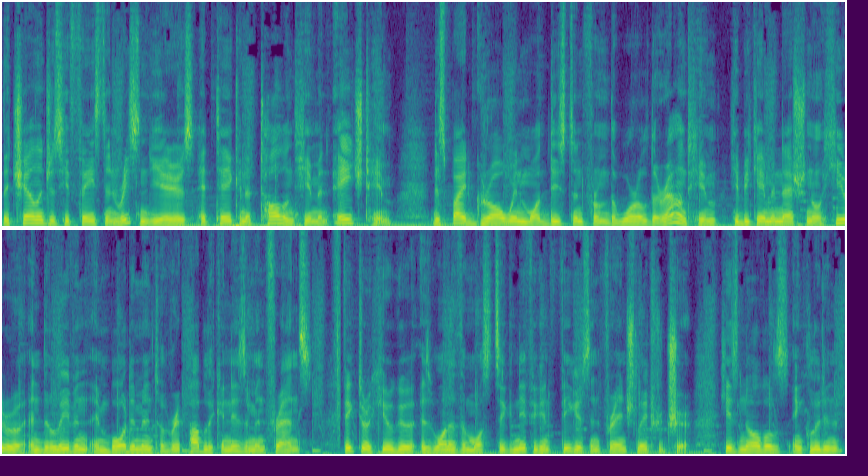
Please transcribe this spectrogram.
The challenges he faced in recent years had taken a toll on him and aged him. Despite growing more distant from the world around him, he became a national hero and the living embodiment of republicanism in France. Victor Hugo is one of the most significant figures in French literature. His novels, including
